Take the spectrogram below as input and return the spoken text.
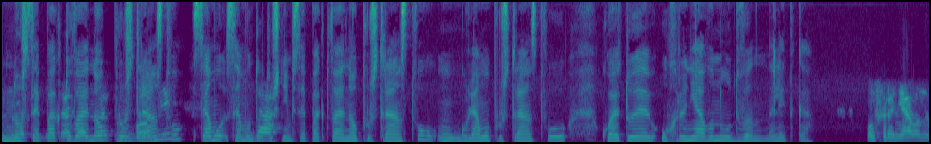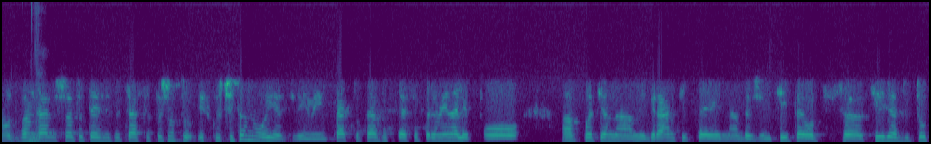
Но все пак това е едно пространство, само, само да, да уточним, все пак това е едно пространство, голямо пространство, което е охранявано отвън, нали така? Охраняване отвън, да. да, защото тези деца са всъщност изключително уязвими. Както казах, те са преминали по пътя на мигрантите и на беженците от Сирия до тук.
